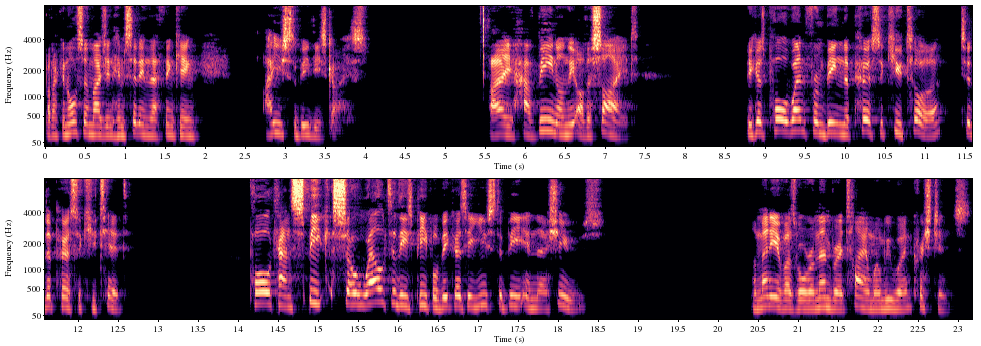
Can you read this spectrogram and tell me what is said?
But I can also imagine him sitting there thinking, I used to be these guys. I have been on the other side. Because Paul went from being the persecutor to the persecuted. Paul can speak so well to these people because he used to be in their shoes. And many of us will remember a time when we weren't Christians.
